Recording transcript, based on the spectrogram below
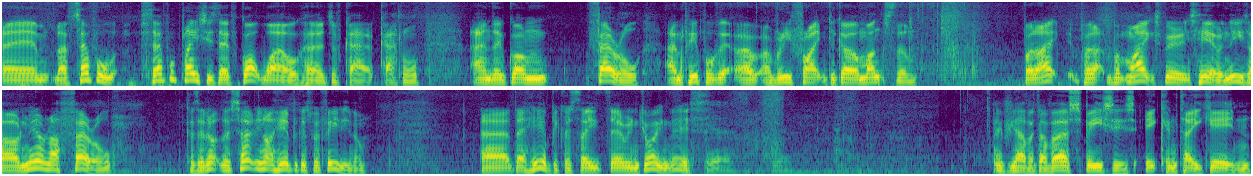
Um, there are several several places they've got wild herds of ca- cattle, and they've gone feral, and people get, are, are really frightened to go amongst them. But I, but but my experience here, and these are near enough feral, because they're not. They're certainly not here because we're feeding them. Uh, they're here because they they're enjoying this. Yeah. If you have a diverse species, it can take in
